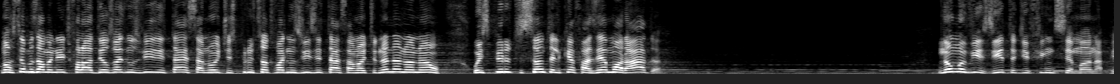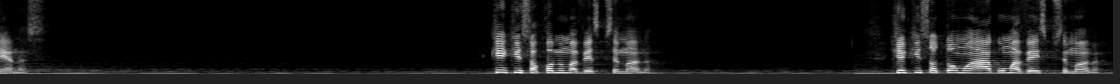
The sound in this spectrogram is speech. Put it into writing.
Nós temos a mania de falar, Deus vai nos visitar essa noite, o Espírito Santo vai nos visitar essa noite. Não, não, não, não. O Espírito Santo, ele quer fazer a morada. Não uma visita de fim de semana apenas. Quem aqui só come uma vez por semana? Quem aqui só toma água uma vez por semana?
